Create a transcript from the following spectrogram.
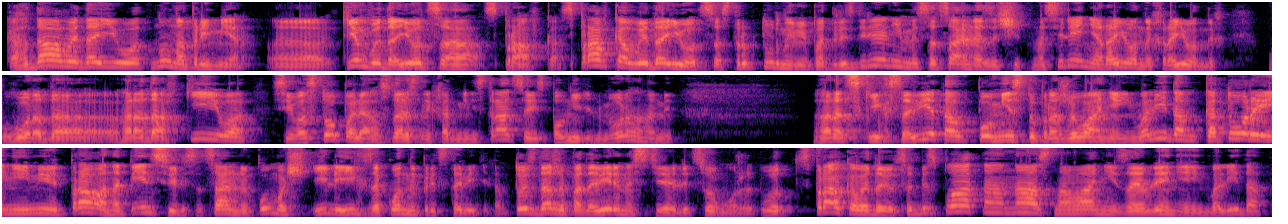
когда выдает. Ну, например, э, кем выдается справка. Справка выдается структурными подразделениями социальной защиты населения районных, районных в города, городах Киева, Севастополя, государственных администраций, исполнительными органами городских советов по месту проживания инвалидам, которые не имеют права на пенсию или социальную помощь или их законным представителям. То есть даже по доверенности лицо может. Вот справка выдается бесплатно на основании заявления инвалида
